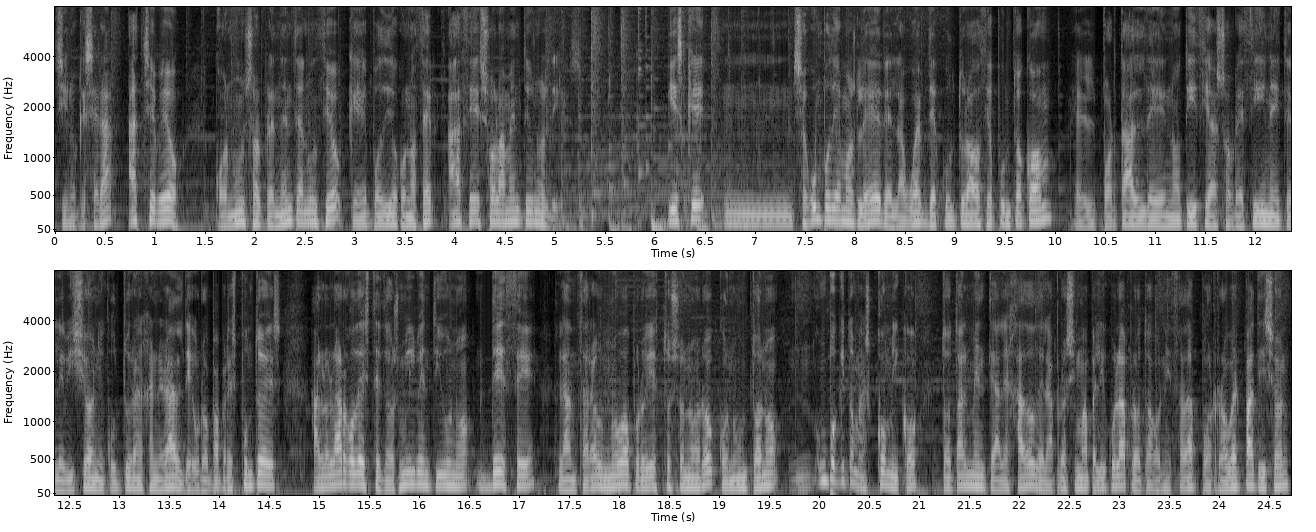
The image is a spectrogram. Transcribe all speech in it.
sino que será HBO, con un sorprendente anuncio que he podido conocer hace solamente unos días. Y es que, mm, según podíamos leer en la web de culturaocio.com, el portal de noticias sobre cine y televisión y cultura en general de europapress.es, a lo largo de este 2021 DC lanzará un nuevo proyecto sonoro con un tono mm, un poquito más cómico, totalmente alejado de la próxima película protagonizada por Robert Pattinson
